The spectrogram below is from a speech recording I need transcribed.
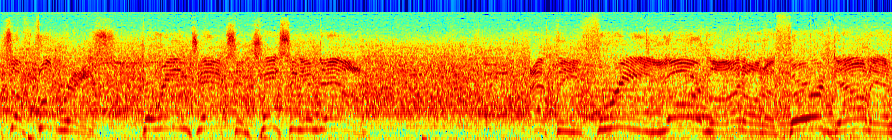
It's a foot race. Kareem Jackson chasing him down the three-yard line on a third down and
